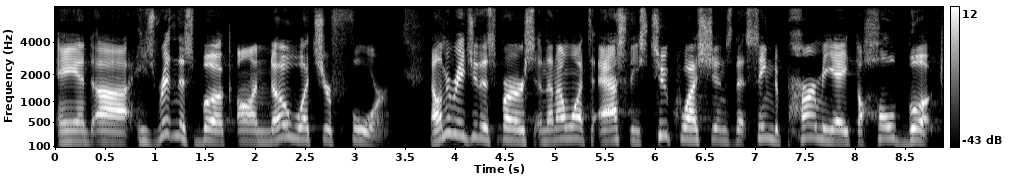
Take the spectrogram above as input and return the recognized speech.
and uh, he's written this book on "Know What You're For." Now, let me read you this verse, and then I want to ask these two questions that seem to permeate the whole book,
